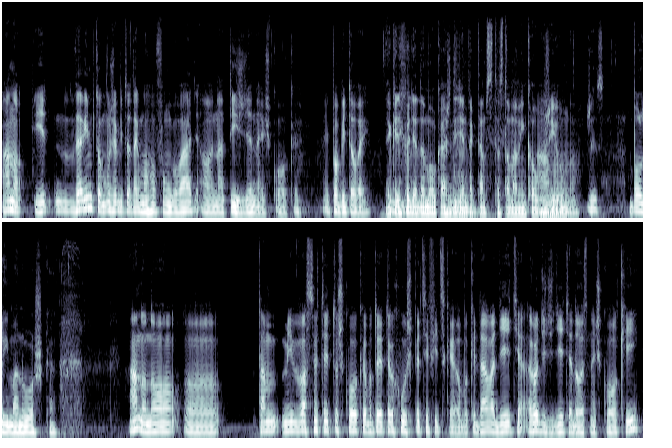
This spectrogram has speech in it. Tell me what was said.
Áno, je, verím tomu, že by to tak mohlo fungovať, ale na týždennej škôlke, aj pobytovej. A keď chodia domov každý deň, tak tam si to s tou maminkou áno, užijú. No. Že bolí ma nôžka. Áno, no uh, tam my vlastne v tejto škôlke, lebo to je trochu špecifické, lebo keď dáva dieťa, rodič dieťa do lesnej škôlky,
